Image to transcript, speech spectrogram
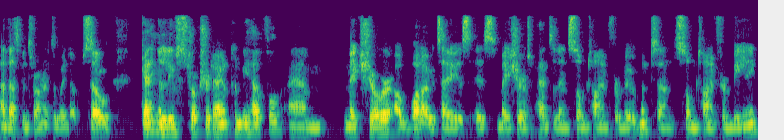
and that's been thrown out the window. So getting a loose structure down can be helpful. Um, make sure uh, what I would say is is make sure to pencil in some time for movement and some time for meaning.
